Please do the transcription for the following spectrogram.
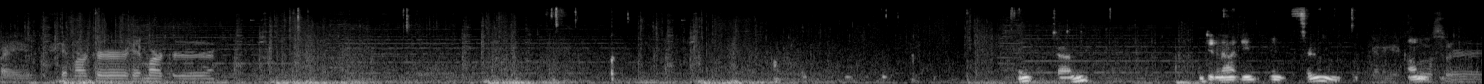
Wait, hit marker, hit marker. Him. He did not eat any food. Gonna get closer.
